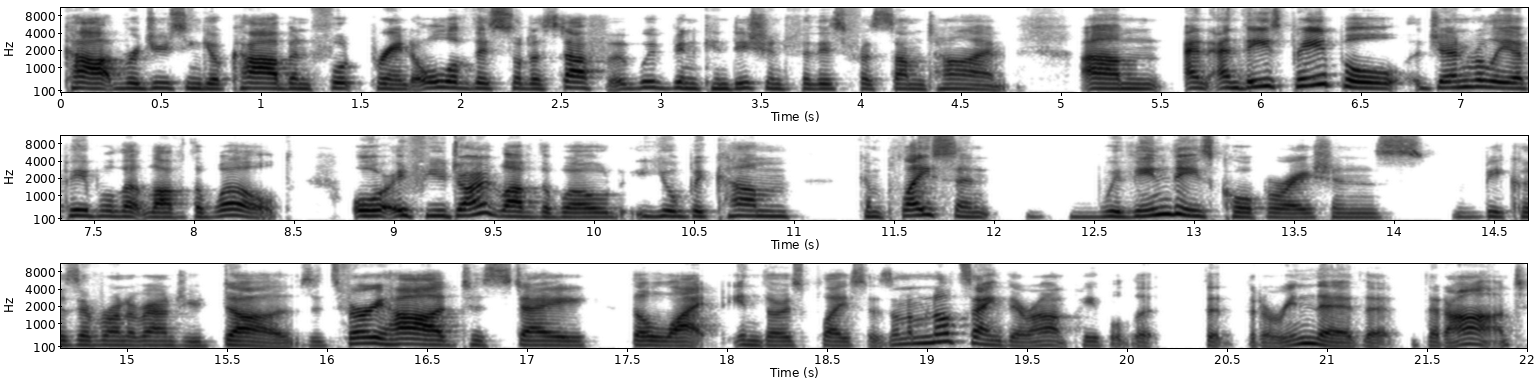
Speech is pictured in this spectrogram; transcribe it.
car reducing your carbon footprint, all of this sort of stuff. We've been conditioned for this for some time. Um, and, and these people generally are people that love the world. Or if you don't love the world, you'll become complacent within these corporations because everyone around you does. It's very hard to stay the light in those places. And I'm not saying there aren't people that that, that are in there that that aren't.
